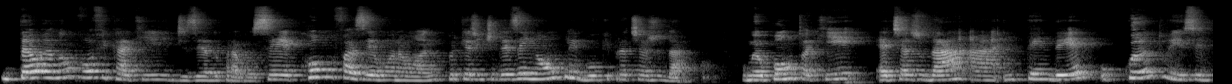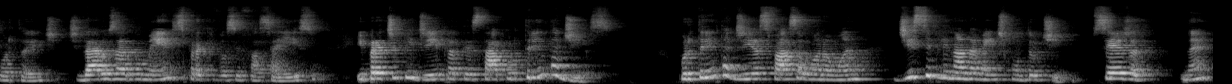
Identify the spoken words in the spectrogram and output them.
Então eu não vou ficar aqui dizendo para você como fazer o one on one, porque a gente desenhou um playbook para te ajudar. O meu ponto aqui é te ajudar a entender o quanto isso é importante, te dar os argumentos para que você faça isso e para te pedir para testar por 30 dias. Por 30 dias faça o one on one disciplinadamente com o teu time, seja né,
